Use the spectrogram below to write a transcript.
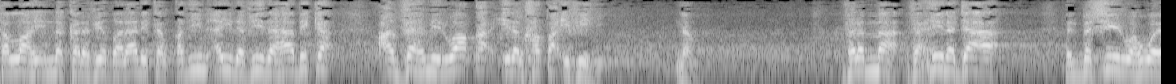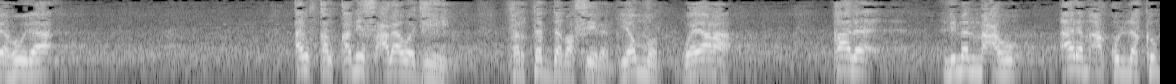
تالله إنك لفي ضلالك القديم أي لفي ذهابك عن فهم الواقع إلى الخطأ فيه. نعم. فلما فحين جاء البشير وهو يهوذا ألقى القميص على وجهه فارتد بصيرا ينظر ويرى. قال لمن معه؟ ألم أقل لكم؟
